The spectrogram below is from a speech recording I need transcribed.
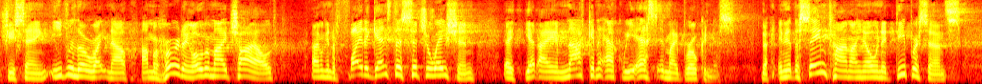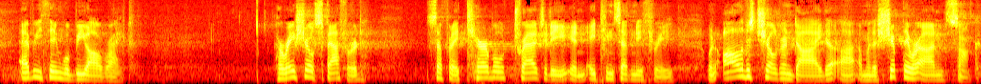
She's saying, even though right now I'm hurting over my child, I'm going to fight against this situation, eh, yet I am not going to acquiesce in my brokenness. And at the same time, I know in a deeper sense, everything will be all right. Horatio Spafford suffered a terrible tragedy in 1873 when all of his children died uh, and when the ship they were on sunk.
